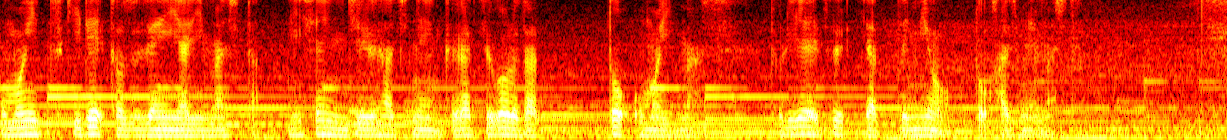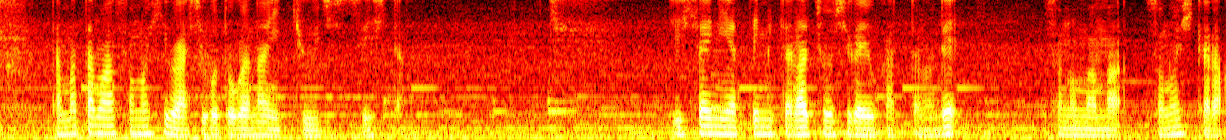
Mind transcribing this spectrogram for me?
思いつきで突然やりました。2018年9月頃だと思います。とりあえずやってみようと始めました。たまたまその日は仕事がない休日でした。実際にやってみたら調子が良かったのでそのままその日から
